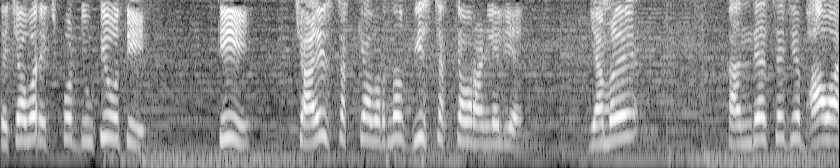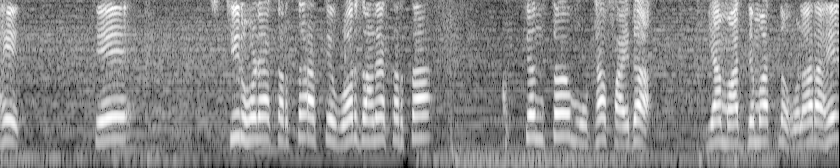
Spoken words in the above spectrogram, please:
त्याच्यावर एक्सपोर्ट ड्युटी होती ती चाळीस टक्क्यावरनं वीस टक्क्यावर आणलेली आहे. यामुळे कांद्याचे जे भाव आहेत ते स्थिर होण्याकरता ते वर जाण्याकरता अत्यंत मोठा फायदा या माध्यमातून होणार आहे.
